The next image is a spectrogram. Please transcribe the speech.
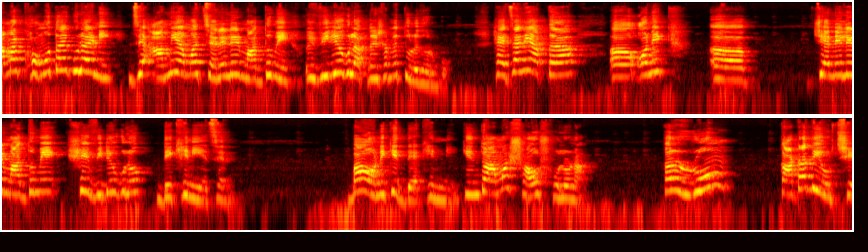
আমার ক্ষমতায় কুলায়নি যে আমি আমার চ্যানেলের মাধ্যমে ওই ভিডিওগুলো আপনাদের সামনে তুলে ধরবো। হ্যাঁ জানি আপনারা অনেক চ্যানেলের মাধ্যমে সেই ভিডিওগুলো দেখে নিয়েছেন। বা অনেকে দেখেননি, কিন্তু আমার সাহস হলো না। কারণ রোম কাটা দিয়ে উঠছে।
